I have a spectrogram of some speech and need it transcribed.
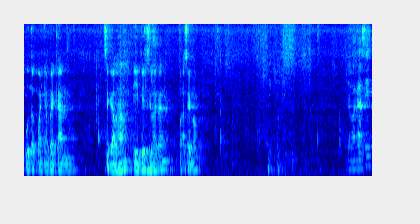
untuk menyampaikan segala hal. Dipersilakan Pak Seno. Terima kasih.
